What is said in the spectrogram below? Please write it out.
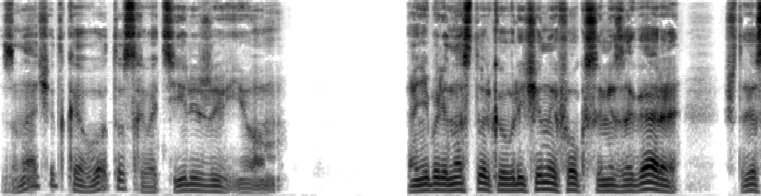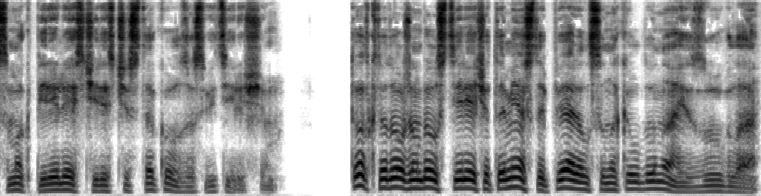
Значит, кого-то схватили живьем. Они были настолько увлечены фокусами загара, что я смог перелезть через чистокол за святилищем. Тот, кто должен был стеречь это место, пялился на колдуна из-за угла.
